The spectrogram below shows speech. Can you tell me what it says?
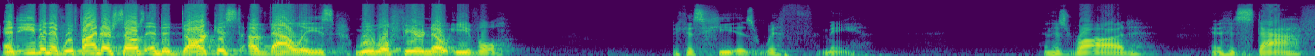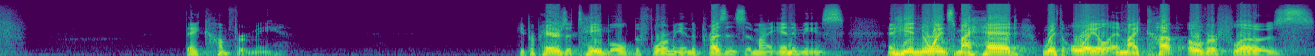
And even if we find ourselves in the darkest of valleys, we will fear no evil because he is with me. And his rod and his staff, they comfort me. He prepares a table before me in the presence of my enemies, and he anoints my head with oil, and my cup overflows.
